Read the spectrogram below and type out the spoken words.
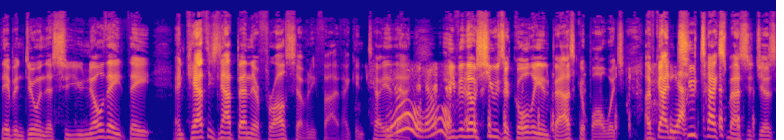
they've been doing this, so you know they they. And Kathy's not been there for all 75. I can tell you No, that. no. Even though she was a goalie in basketball, which I've gotten Yeah. two text messages.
